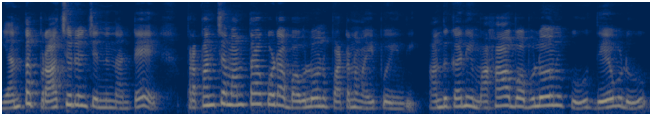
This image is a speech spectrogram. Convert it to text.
ఎంత ప్రాచుర్యం చెందిందంటే ప్రపంచమంతా కూడా బబులోను పట్టణం అయిపోయింది. అందుకని మహాబబులోనుకు దేవుడు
